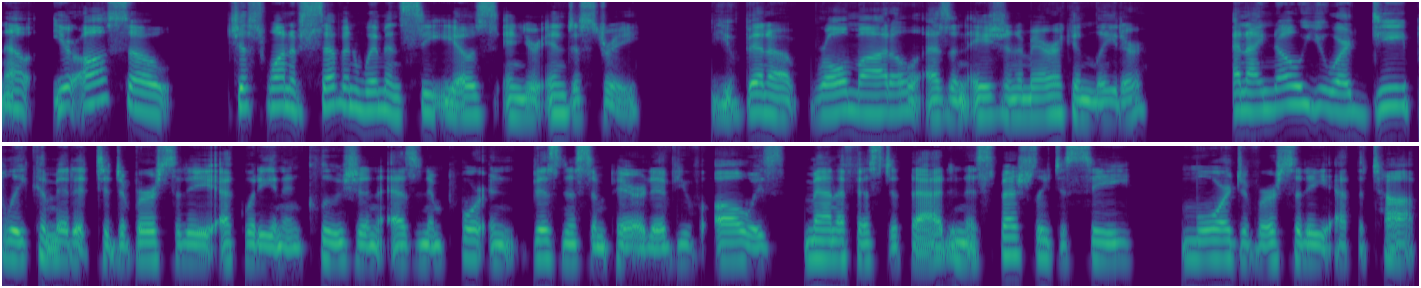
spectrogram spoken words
Now, you're also just one of seven women CEOs in your industry. You've been a role model as an Asian American leader. And I know you are deeply committed to diversity, equity, and inclusion as an important business imperative. You've always manifested that, and especially to see more diversity at the top.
